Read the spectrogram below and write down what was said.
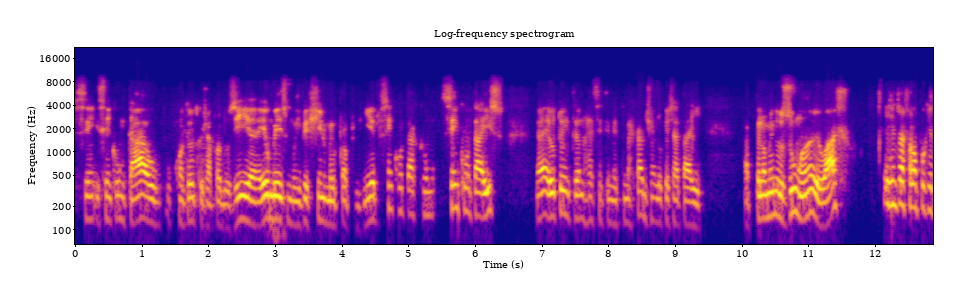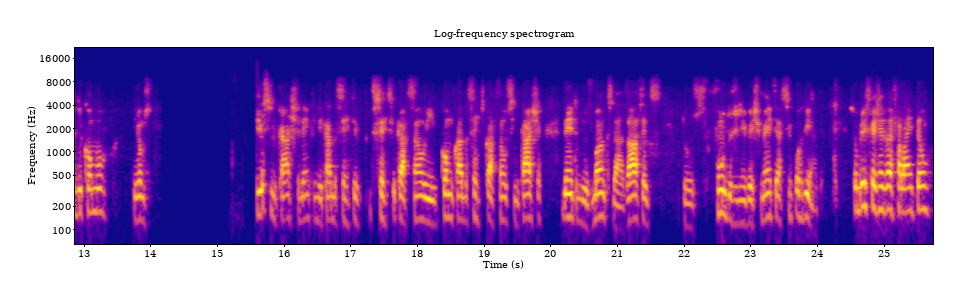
sem, sem contar o, o, conteúdo que eu já produzia, eu mesmo investindo meu próprio dinheiro, sem contar, como, sem contar isso, né, eu estou entrando recentemente no mercado, o Lucas já está aí há pelo menos um ano, eu acho, e a gente vai falar um pouquinho de como, digamos, se encaixa dentro de cada certificação e como cada certificação se encaixa dentro dos bancos, das assets, dos fundos de investimento e assim por diante. Sobre isso que a gente vai falar, então,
